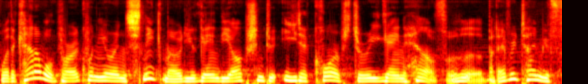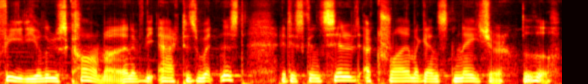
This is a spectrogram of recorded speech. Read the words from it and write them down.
With a cannibal perk, when you're in sneak mode, you gain the option to eat a corpse to regain health. Ugh. But every time you feed, you lose karma, and if the act is witnessed, it is considered a crime against nature. Ugh.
